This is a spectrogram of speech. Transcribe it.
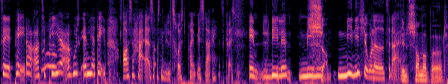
til Peter og til Pia, og husk endelig at dele. Og så har jeg altså også en lille trøstpræmie til dig, Christian. En lille mini, Som. mini chokolade til dig. En sommerbird.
